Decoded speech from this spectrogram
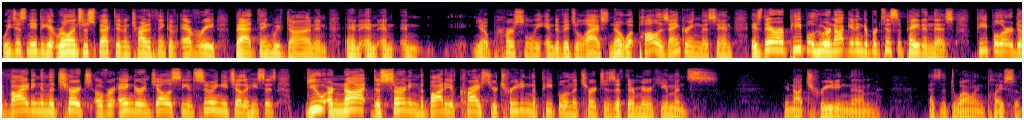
we just need to get real introspective and try to think of every bad thing we've done and, and, and, and, and you know personally individual lives no what paul is anchoring this in is there are people who are not getting to participate in this people are dividing in the church over anger and jealousy and suing each other he says you are not discerning the body of christ you're treating the people in the church as if they're mere humans you're not treating them as the dwelling place of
